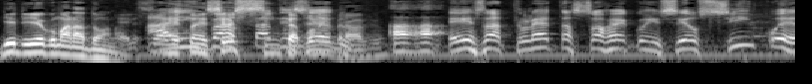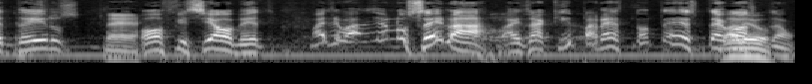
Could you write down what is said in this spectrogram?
de Diego Maradona. Ele só Aí reconheceu tá cinco, é bom dizendo- lembrar, viu? A- a- Ex-atleta só reconheceu cinco herdeiros É. oficialmente. Mas eu, eu não sei lá, mas aqui parece que não tem esse negócio, Valeu. não.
